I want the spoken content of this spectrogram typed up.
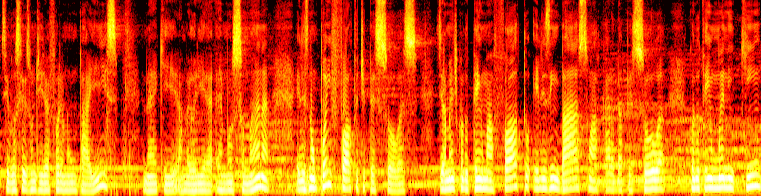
Se vocês um dia forem num país, né, que a maioria é muçulmana, eles não põem foto de pessoas. Geralmente, quando tem uma foto, eles embaçam a cara da pessoa. Quando tem um manequim,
